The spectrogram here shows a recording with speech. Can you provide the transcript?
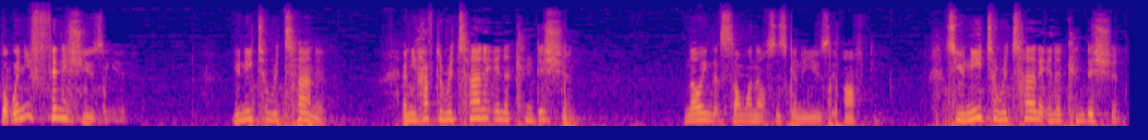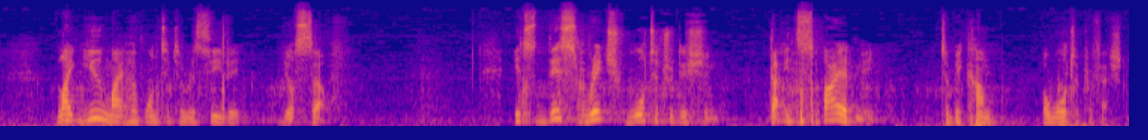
But when you finish using it, you need to return it. And you have to return it in a condition knowing that someone else is going to use it after you. So you need to return it in a condition like you might have wanted to receive it yourself. It's this rich water tradition that inspired me to become a water professional.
